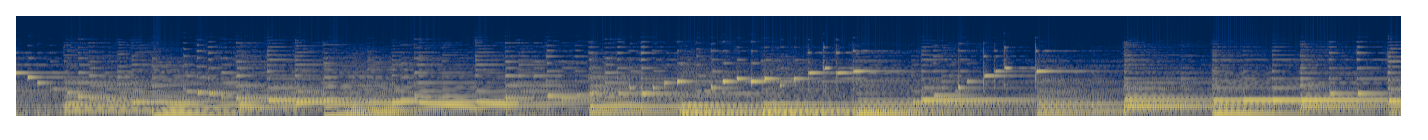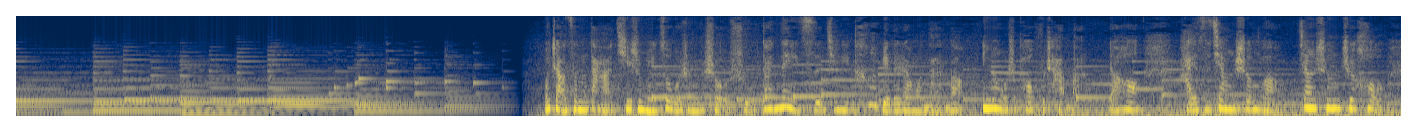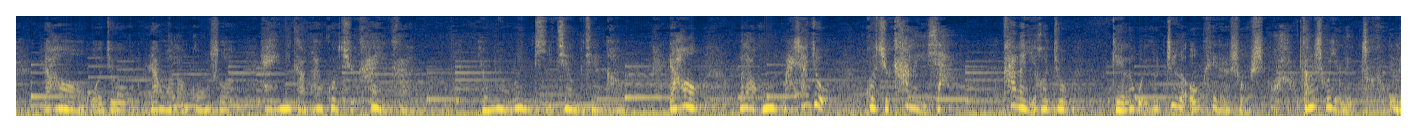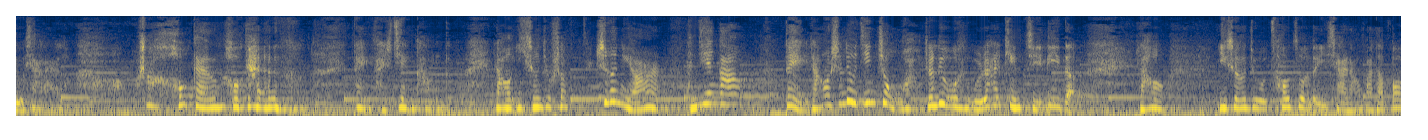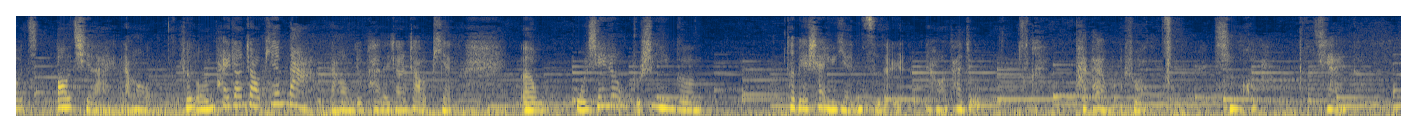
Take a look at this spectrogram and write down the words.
长这么大其实没做过什么手术，但那一次经历特别的让我难忘，因为我是剖腹产嘛，然后孩子降生了，降生之后，然后我就让我老公说：“哎，你赶快过去看一看，有没有问题，健不健康。”然后我老公马上就过去看了一下，看了以后就给了我一个这个 OK 的手势，哇，当时我眼泪唰就流下来了，我说好感恩，好感恩啊，对，还是健康的。然后医生就说是个女儿，很健康。对，然后是六斤重哇，这六我说还挺吉利的，然后医生就操作了一下，然后把它包起包起来，然后说我们拍张照片吧，然后我们就拍了一张照片。呃，我先生不是一个特别善于言辞的人，然后他就拍拍我说辛苦了，亲爱的，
